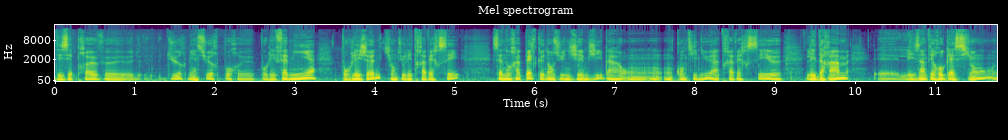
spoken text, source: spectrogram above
des épreuves euh, dures, bien sûr, pour, pour les familles, pour les jeunes qui ont dû les traverser. Ça nous rappelle que dans une GMJ, bah, on, continue à traverser les drames, les interrogations,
